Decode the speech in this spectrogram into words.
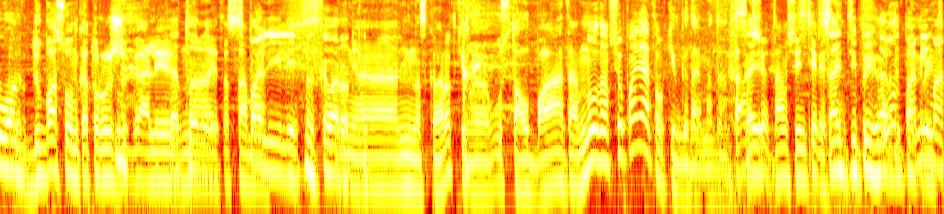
Дюбассон. Дюбассон, который сжигали на это самое... спалили на сковородке. Э, Не на сковородке, но у столба. Там, ну, там все понятно у Кинга Даймонда. Там, все, там все интересно. он помимо,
